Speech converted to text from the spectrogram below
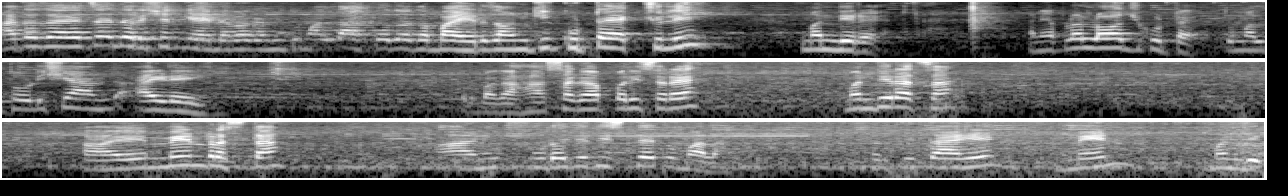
आता जायचं आहे दर्शन घ्यायला. बघा मी तुम्हाला दाखवतो आता बाहेर जाऊन की कुठं ॲक्च्युली मंदिर आहे. आणि आपला लॉज कुठं आहे? तुम्हाला थोडीशी आयडिया येईल. तर बघा हा सगळा परिसर आहे. मंदिराचा. हा आहे मेन रस्ता. आणि पुढं जे दिसतंय तुम्हाला तर तिथं आहे मेन मंदिर.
